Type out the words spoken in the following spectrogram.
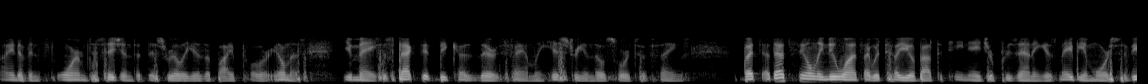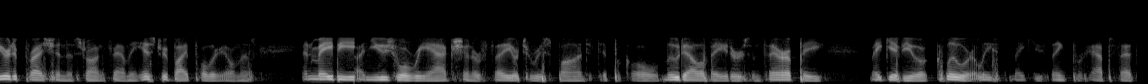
kind of informed decision that this really is a bipolar illness. You may suspect it because there's family history and those sorts of things. But uh, that's the only nuance I would tell you about the teenager presenting is maybe a more severe depression, a strong family history of bipolar illness, and maybe unusual reaction or failure to respond to typical mood elevators and therapy may give you a clue or at least make you think perhaps that's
